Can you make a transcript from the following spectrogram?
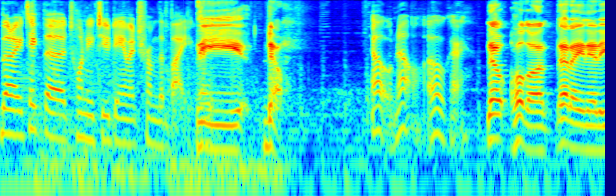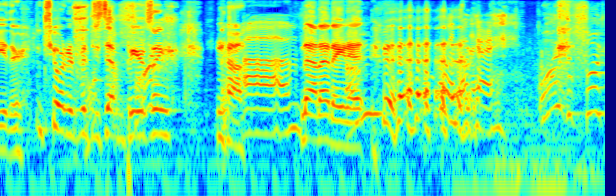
But I take the 22 damage from the bite, right? The no, Oh, no. Okay. no, hold on, that ain't it either. 257 piercing. No, Um, no, that ain't it. okay. why the fuck?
